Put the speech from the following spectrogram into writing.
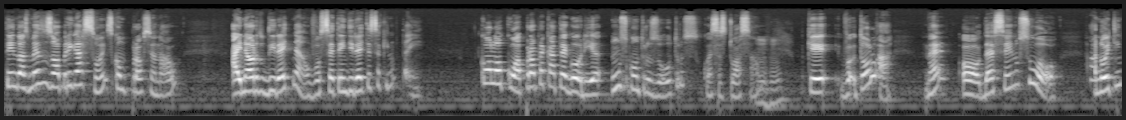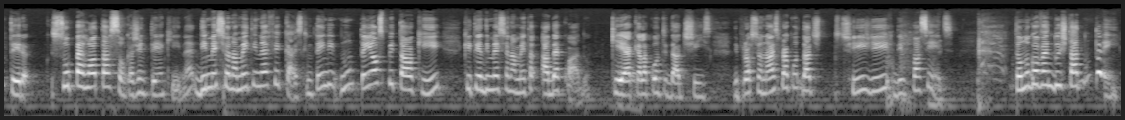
Tendo as mesmas obrigações como profissional. Aí na hora do direito, não. Você tem direito, esse aqui não tem. Colocou a própria categoria uns contra os outros com essa situação. Uhum. Porque eu tô lá, né? Ó, descendo suor a noite inteira. Superlotação que a gente tem aqui, né? Dimensionamento ineficaz. Que não tem, não tem hospital aqui que tenha dimensionamento adequado. Que é aquela quantidade X de profissionais para a quantidade X de, de pacientes. Então, no governo do Estado não tem.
